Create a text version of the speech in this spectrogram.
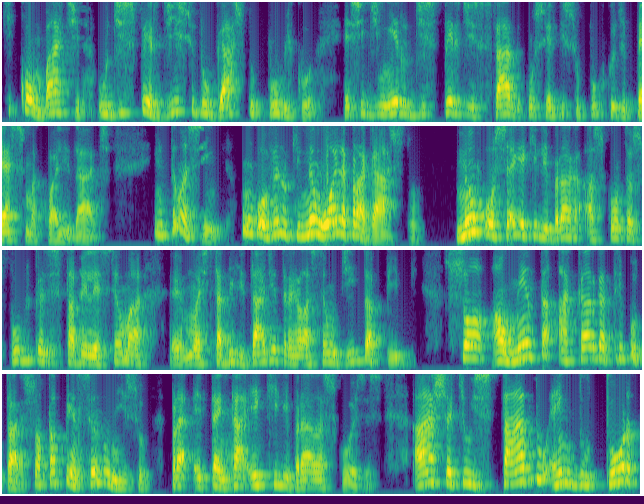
que combate o desperdício do gasto público, esse dinheiro desperdiçado com serviço público de péssima qualidade. Então, assim, um governo que não olha para gasto, não consegue equilibrar as contas públicas estabelecer uma, eh, uma estabilidade entre a relação dívida-PIB. Só aumenta a carga tributária, só está pensando nisso para tentar equilibrar as coisas. Acha que o Estado é indutor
